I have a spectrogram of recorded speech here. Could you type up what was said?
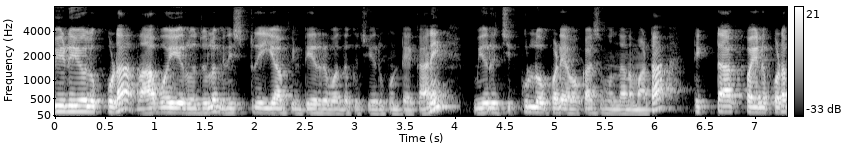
వీడియోలు కూడా రాబోయే రోజుల్లో మినిస్ట్రీ ఆఫ్ ఇంటీరియర్ వద్దకు చేరుకుంటే కానీ మీరు చిక్కుల్లో పడే అవకాశం ఉందన్నమాట. టిక్ టాక్ పైన కూడా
